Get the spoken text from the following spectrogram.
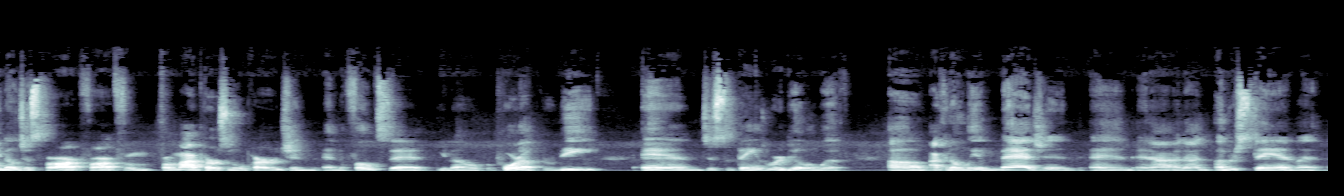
you know, just for our, for our, from from my personal purge and and the folks that you know report up through me and just the things we're dealing with. Um, I can only imagine and and I, and I understand that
